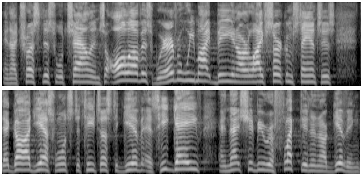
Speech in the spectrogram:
And I trust this will challenge all of us, wherever we might be in our life circumstances, that God, yes, wants to teach us to give as He gave, and that should be reflected in our giving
